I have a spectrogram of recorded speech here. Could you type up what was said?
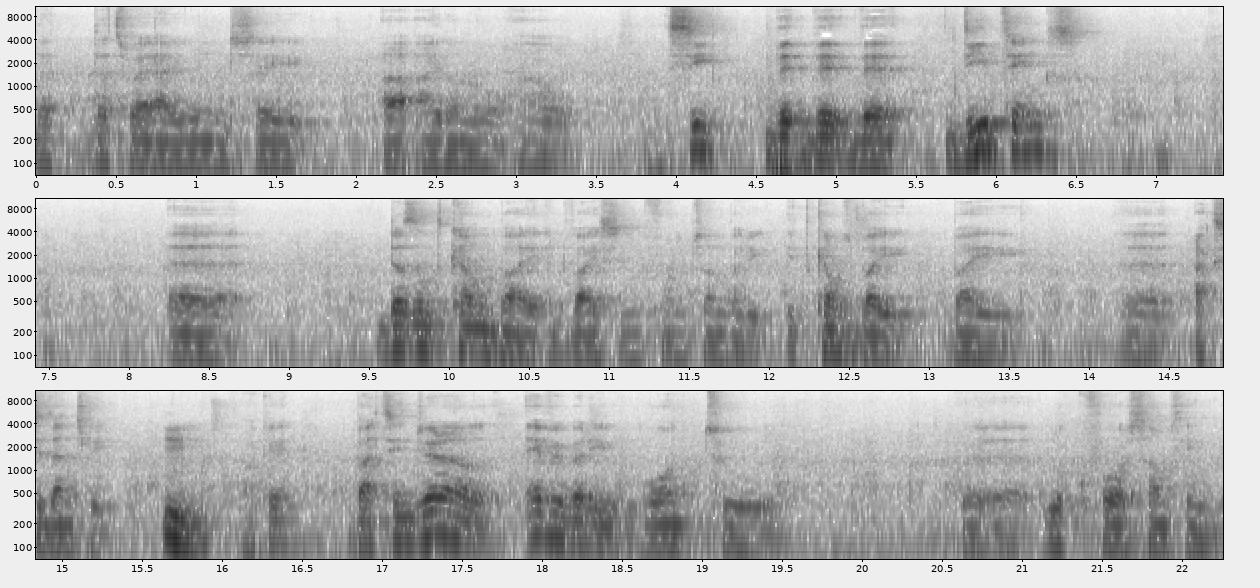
That that's why I wouldn't say. Uh, I don't know how. See the the the deep things. Uh, doesn't come by advising from somebody. It comes by by uh, accidentally. hmm, Okay, but in general, everybody want to uh, look for something.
